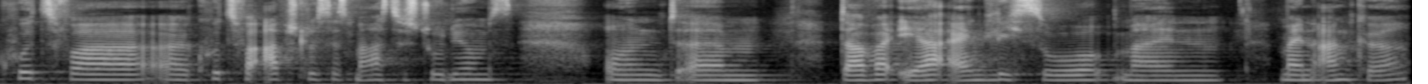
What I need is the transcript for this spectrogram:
kurz vor, äh, kurz vor Abschluss des Masterstudiums und ähm, da war er eigentlich so mein, mein Anker.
